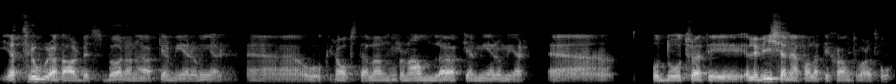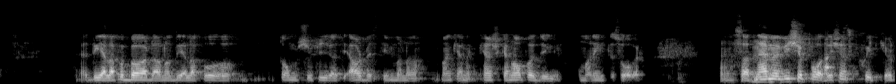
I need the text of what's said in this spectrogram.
jag tror att arbetsbördan ökar mer och mer eh, och kravställan mm. från andra ökar mer och mer. Eh, och då tror jag att det eller vi känner i alla fall att det är skönt att vara två. Eh, dela på bördan och dela på de 24 arbetstimmarna man kan, kanske kan ha på ett dygn om man inte sover. Så att, nej men vi kör på, det känns skitkul.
